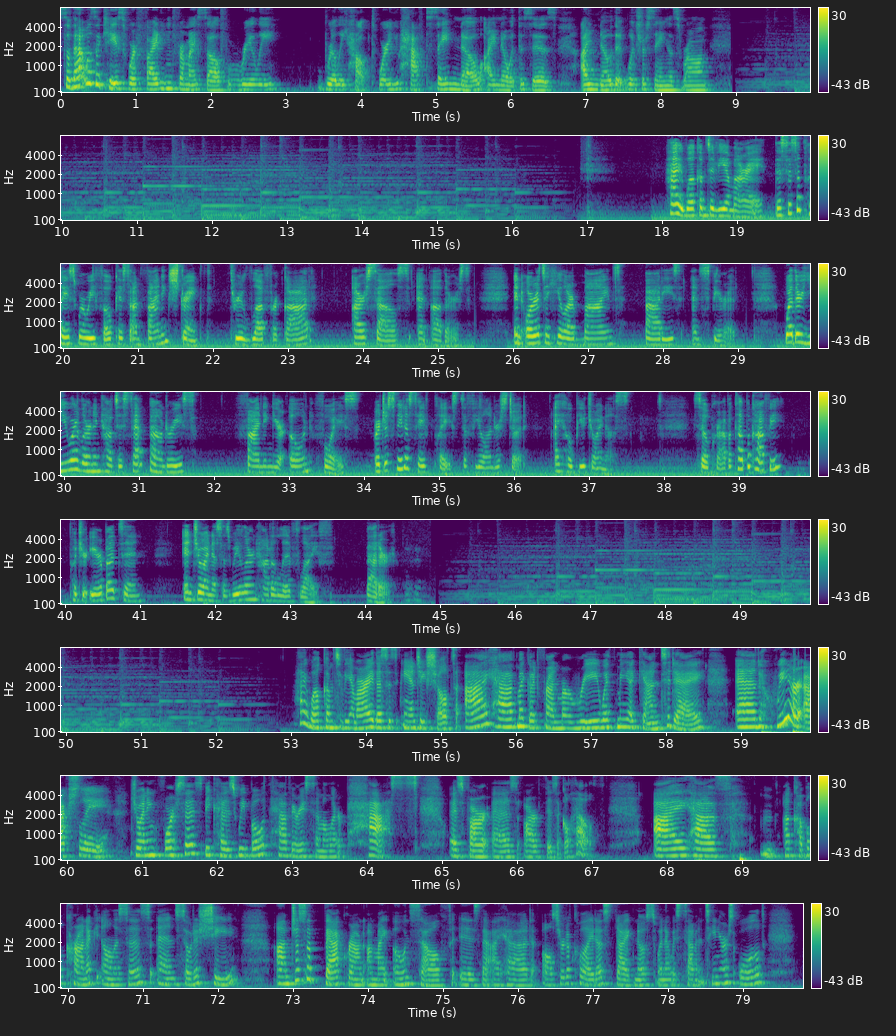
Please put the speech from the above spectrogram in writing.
So that was a case where fighting for myself really really helped where you have to say no i know what this is i know that what you're saying is wrong Hi, welcome to Viamare. This is a place where we focus on finding strength through love for God, ourselves, and others in order to heal our minds, bodies, and spirit. Whether you are learning how to set boundaries, finding your own voice, or just need a safe place to feel understood, I hope you join us. So grab a cup of coffee, put your earbuds in, and join us as we learn how to live life better. Hi, welcome to Viamare. This is Angie Schultz. I have my good friend Marie with me again today, and we are actually joining forces because we both have very similar pasts as far as our physical health. I have a couple chronic illnesses, and so does she. Um, just a background on my own self is that I had ulcerative colitis diagnosed when I was 17 years old,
